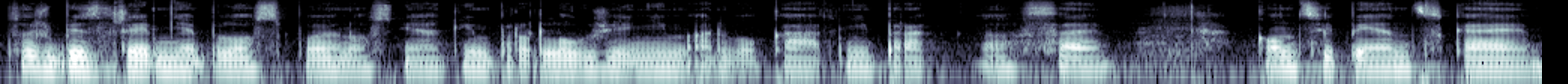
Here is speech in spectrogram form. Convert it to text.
což by zřejmě bylo spojeno s nějakým prodloužením advokátní praxe koncipientské.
